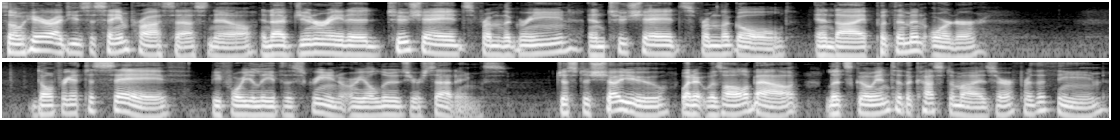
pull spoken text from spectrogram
So here I've used the same process now and I've generated two shades from the green and two shades from the gold and I put them in order. Don't forget to save before you leave the screen or you'll lose your settings. Just to show you what it was all about, let's go into the customizer for the theme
